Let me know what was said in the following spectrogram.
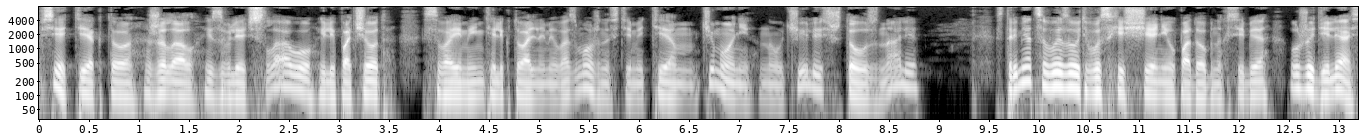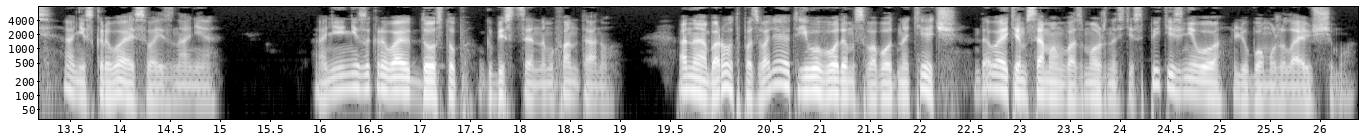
все те, кто желал извлечь славу или почет своими интеллектуальными возможностями тем, чему они научились, что узнали, стремятся вызвать восхищение у подобных себе, уже делясь, а не скрывая свои знания. Они не закрывают доступ к бесценному фонтану а наоборот позволяют его водам свободно течь, давая тем самым возможность спить из него любому желающему.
